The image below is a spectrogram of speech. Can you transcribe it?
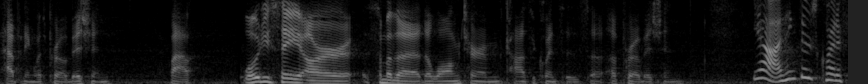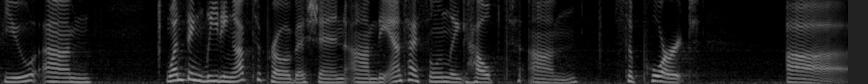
happening with prohibition. Wow. What would you say are some of the the long term consequences of, of, prohibition? Yeah, I think there's quite a few. Um, one thing leading up to prohibition, um, the Anti Saloon League helped um, support. Uh,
